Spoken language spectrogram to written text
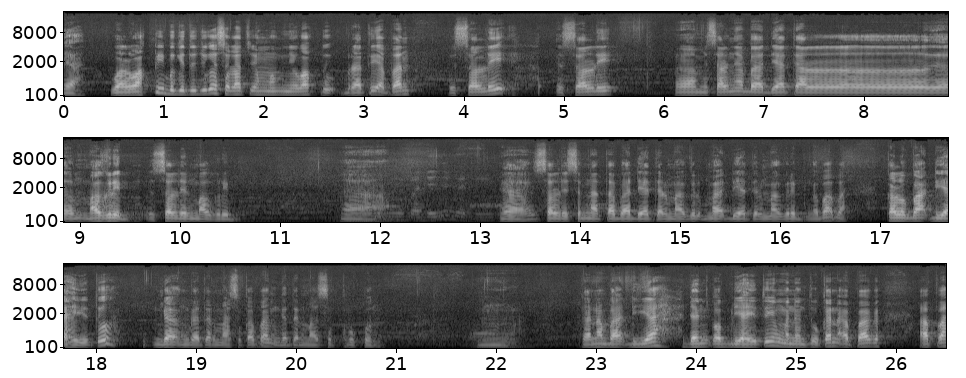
Ya. Wal waktu begitu juga sholat yang mempunyai waktu. Berarti apa? Usolli usolli e, misalnya badiatal e, maghrib, usolli maghrib. Nah. Ya, usolli sunnata badiatal maghrib, badiatal maghrib enggak apa-apa. Kalau ba'diyah itu enggak enggak termasuk apa? Enggak termasuk rukun. Hmm. Karena ba'diyah dan qobliyah itu yang menentukan apa apa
